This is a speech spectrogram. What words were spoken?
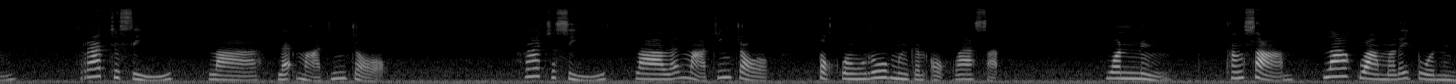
33 ราชสีลาและหมาจิ้งจอก ราชสีลาและหมาจิ้งจอก ตกลงร่วมมือกันออกล่าสัตว์ วันหนึ่ง ทั้งสามลากวางมาได้ตัวหนึ่ง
